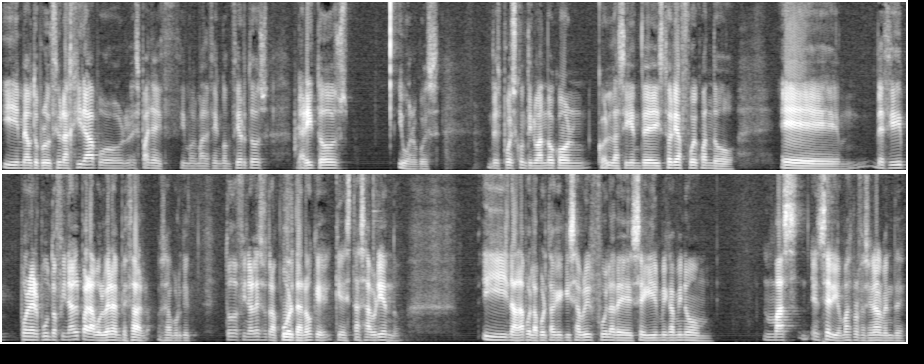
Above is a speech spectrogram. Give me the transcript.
Y me autoproducí una gira por España. Hicimos más de 100 conciertos, garitos. Y bueno, pues después, continuando con, con la siguiente historia, fue cuando eh, decidí poner punto final para volver a empezar. O sea, porque todo final es otra puerta, ¿no? Que, que estás abriendo. Y nada, pues la puerta que quise abrir fue la de seguir mi camino más en serio, más profesionalmente.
